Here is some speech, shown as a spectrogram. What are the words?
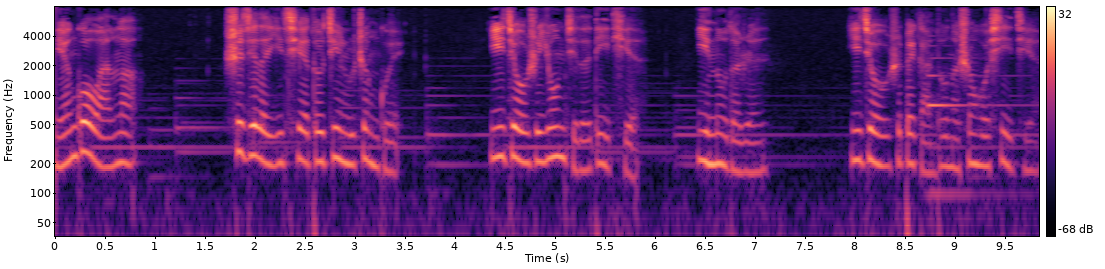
年过完了，世界的一切都进入正轨，依旧是拥挤的地铁，易怒的人，依旧是被感动的生活细节。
